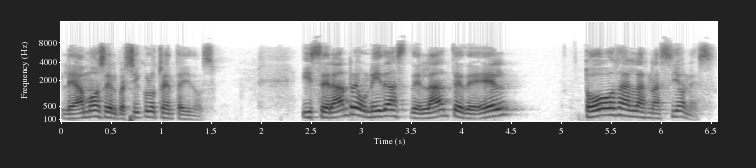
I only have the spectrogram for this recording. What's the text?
Leamos el versículo 32. Y serán reunidas delante de él todas las naciones.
